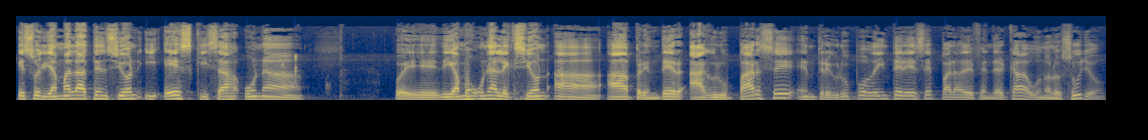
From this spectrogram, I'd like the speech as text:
eso llama la atención y es quizás una, eh, digamos, una lección a, aprender, a agruparse entre grupos de intereses para defender cada uno lo suyo.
